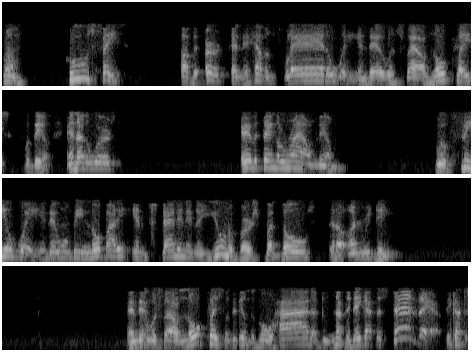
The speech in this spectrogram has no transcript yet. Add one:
from whose face of the earth and the heavens fled away, and there was found no place for them. In other words, everything around them will flee away, and there won't be nobody in standing in the universe but those that are unredeemed. And there was found no place for them to go hide or do nothing. They got to stand there. They got to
